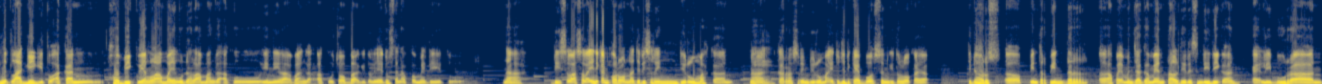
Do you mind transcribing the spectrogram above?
inget lagi gitu akan hobiku yang lama yang udah lama nggak aku ini apa nggak aku coba gitu loh yaitu stand up comedy itu. Nah di sela-sela ini kan corona jadi sering di rumah kan. Nah Mm. karena sering di rumah itu jadi kayak bosen gitu loh kayak jadi harus eh, pinter-pinter eh, apa ya menjaga mental diri sendiri kan. Kayak liburan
